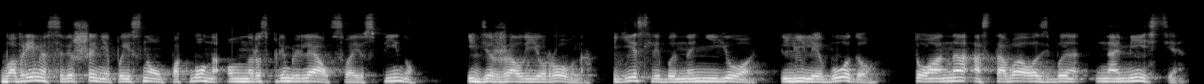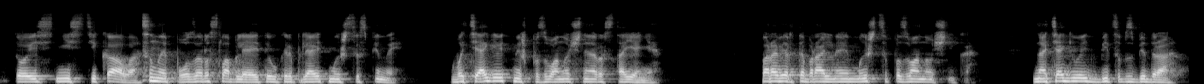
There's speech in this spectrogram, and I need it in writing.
Во время совершения поясного поклона он распрямлял свою спину и держал ее ровно. Если бы на нее лили воду, то она оставалась бы на месте, то есть не стекала. Сынная поза расслабляет и укрепляет мышцы спины. Вытягивает межпозвоночное расстояние. Паравертебральные мышцы позвоночника. Натягивает бицепс бедра.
